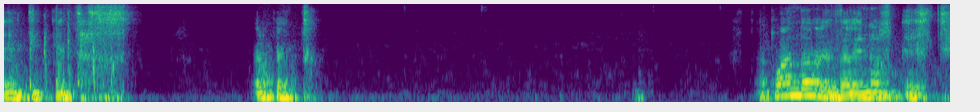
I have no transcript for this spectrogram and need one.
etiquetas. Perfecto. ¿Hasta cuándo les daremos este?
